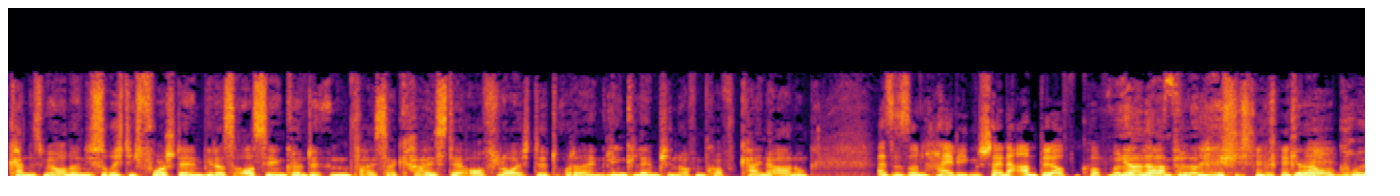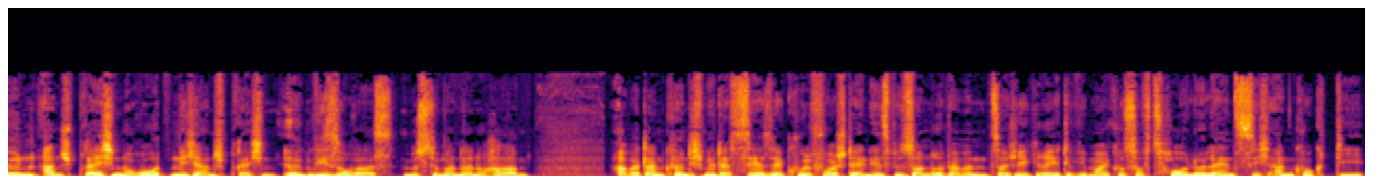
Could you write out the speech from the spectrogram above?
kann es mir auch noch nicht so richtig vorstellen, wie das aussehen könnte. Ein weißer Kreis, der aufleuchtet oder ein Linklämpchen auf dem Kopf, keine Ahnung. Also so ein Heiligenschein, eine Ampel auf dem Kopf oder Ja, eine was? Ampel. genau, grün ansprechen, rot nicht ansprechen. Irgendwie sowas müsste man da noch haben. Aber dann könnte ich mir das sehr, sehr cool vorstellen, insbesondere wenn man solche Geräte wie Microsofts HoloLens sich anguckt, die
